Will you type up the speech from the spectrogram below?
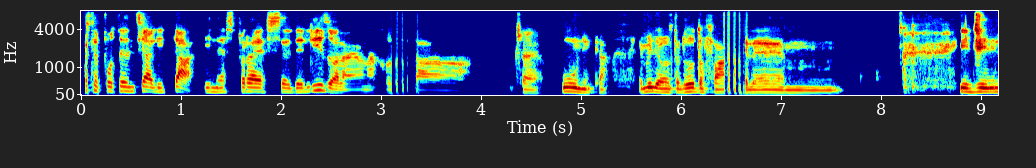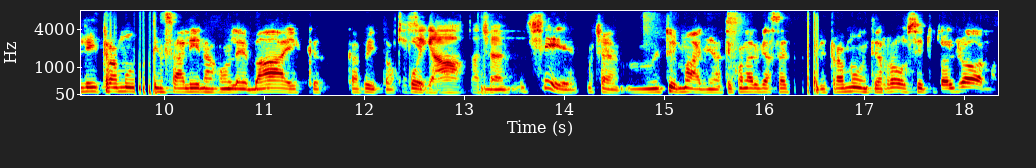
queste potenzialità inespresse dell'isola è una cosa cioè, unica. Emilio oltretutto fa anche le, i giri tramonti in salina con le bike, capito? Che Poi, figata, cioè. Mh, mm, sì, cioè, mh, mm, tu immaginati quando arrivi a settembre, i tramonti rossi tutto il giorno,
